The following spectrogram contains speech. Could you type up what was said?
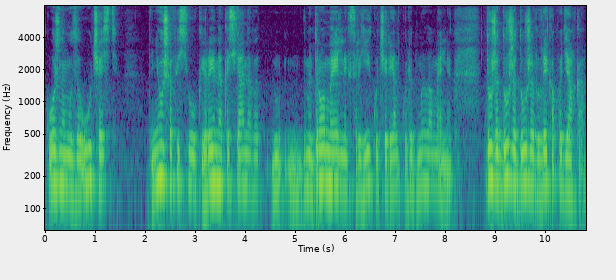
кожному за участь. Танюша Фісюк, Ірина Касьянова, Дмитро Мельник, Сергій Кучеренко, Людмила Мельник. Дуже, дуже, дуже велика подяка.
